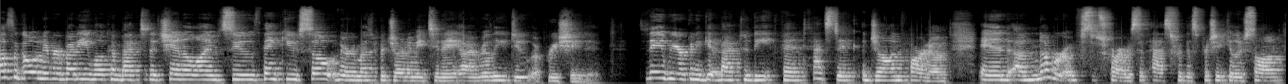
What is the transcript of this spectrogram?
How's it going, everybody? Welcome back to the channel. I'm Sue. Thank you so very much for joining me today. I really do appreciate it. Today we are going to get back to the fantastic John Farnham and a number of subscribers have asked for this particular song,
